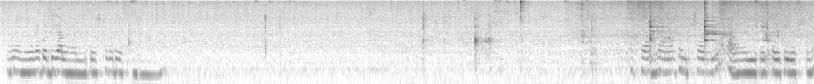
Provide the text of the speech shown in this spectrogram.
ఇప్పుడు అందులో కొద్దిగా అల్లం వెల్లుల్లి పేస్ట్ కూడా వేసుకుంటున్నాను. ఒకసారి బాగా కలుపుకోవాలి అలా వెల్లుల్లి పేస్ట్ అయితే వేసుకుని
